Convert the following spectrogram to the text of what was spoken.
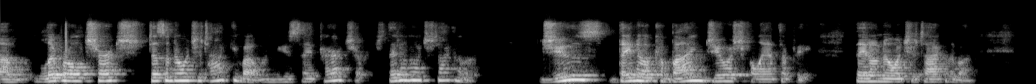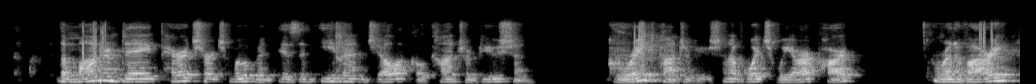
Um, liberal church doesn't know what you're talking about when you say parachurch. They don't know what you're talking about. Jews, they know combined Jewish philanthropy. They don't know what you're talking about. The modern day parachurch movement is an evangelical contribution, great contribution, of which we are part. Renovare,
